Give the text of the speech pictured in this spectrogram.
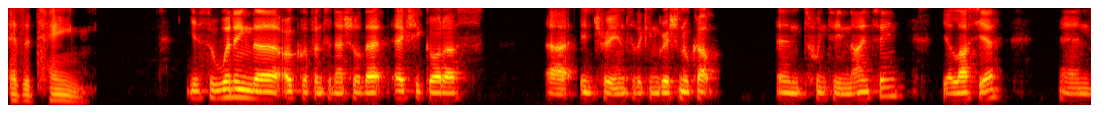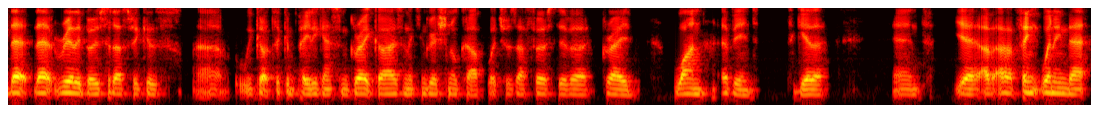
as a team? Yeah, so winning the Oak Cliff International, that actually got us uh, entry into the Congressional Cup in 2019, yeah, last year. And that, that really boosted us because uh, we got to compete against some great guys in the Congressional Cup, which was our first ever grade one event together. And yeah, I, I think winning that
